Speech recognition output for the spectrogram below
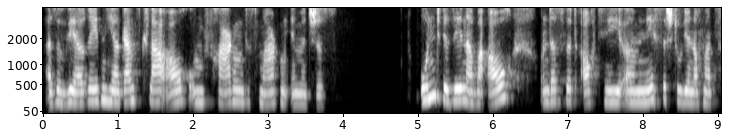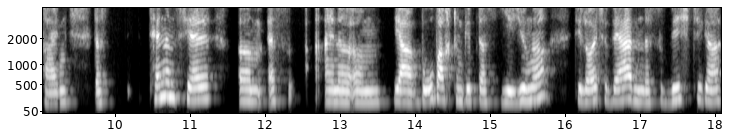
Also wir reden hier ganz klar auch um Fragen des Markenimages. Und wir sehen aber auch, und das wird auch die ähm, nächste Studie nochmal zeigen, dass tendenziell ähm, es eine ähm, ja, Beobachtung gibt, dass je jünger die Leute werden, desto wichtiger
